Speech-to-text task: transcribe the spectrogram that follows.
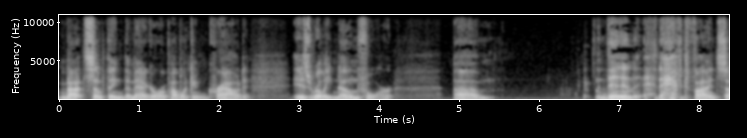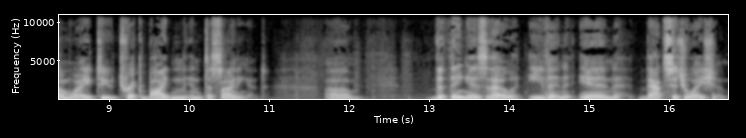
not something the MAGA Republican crowd is really known for. Um, then they have to find some way to trick Biden into signing it. Um, the thing is, though, even in that situation,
